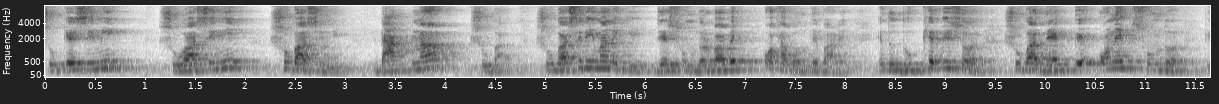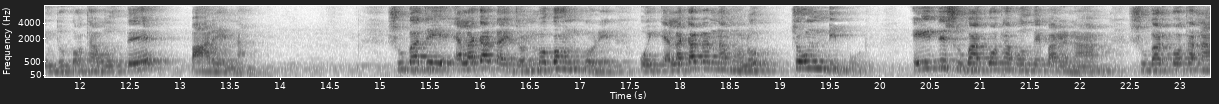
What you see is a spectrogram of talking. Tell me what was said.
সুকেশিনী, সুহাসিনী সুবাসিনী ডাকনাম সুবা সুবাসিনী মানে কি? যে সুন্দরভাবে কথা বলতে পারে। কিন্তু দুঃখের বিষয় সুবা দেখতে অনেক সুন্দর, কিন্তু কথা বলতে পারে না। সুবা যে এলাকাটায় জন্মগ্রহণ করে, ওই এলাকাটার নাম হলো চণ্ডীপুর। এই যে সুবা কথা বলতে পারে না, সুবার কথা না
